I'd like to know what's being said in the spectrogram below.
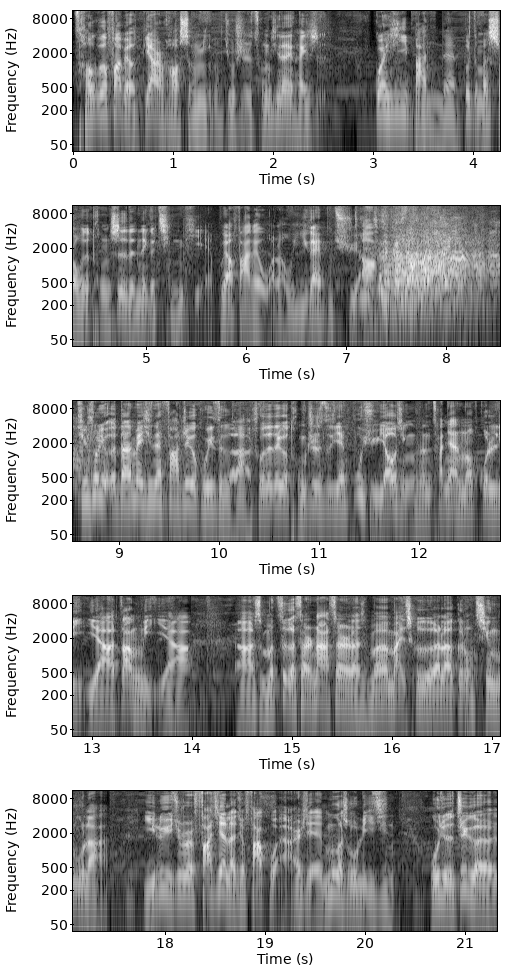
曹哥发表第二号声明，就是从现在开始，关系一般的、不怎么熟的同事的那个请帖不要发给我了，我一概不去啊。听说有的单位现在发这个规则了，说的这个同事之间不许邀请参加什么婚礼呀、葬礼呀。啊，啊什么这事儿那事儿了，什么买车了，各种庆祝了，一律就是发现了就罚款，而且没收礼金。我觉得这个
